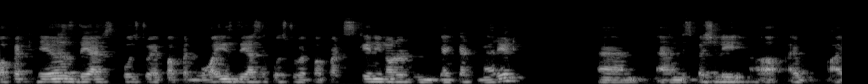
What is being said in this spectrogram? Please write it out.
perfect hairs. They are supposed to have perfect voice. They are supposed to have perfect skin in order to get, get married. and and especially uh, I, I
